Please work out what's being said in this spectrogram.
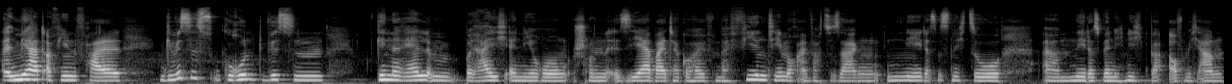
also mir hat auf jeden Fall ein gewisses Grundwissen generell im Bereich Ernährung schon sehr weitergeholfen, bei vielen Themen auch einfach zu sagen, nee, das ist nicht so, ähm, nee, das wende ich nicht auf mich an.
